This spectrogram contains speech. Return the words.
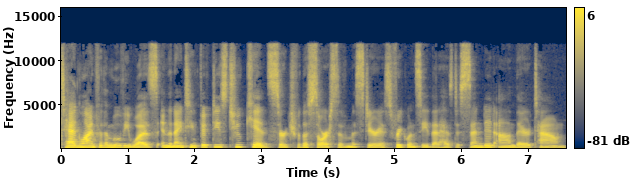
Tagline for the movie was In the 1950s, two kids search for the source of a mysterious frequency that has descended on their town.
